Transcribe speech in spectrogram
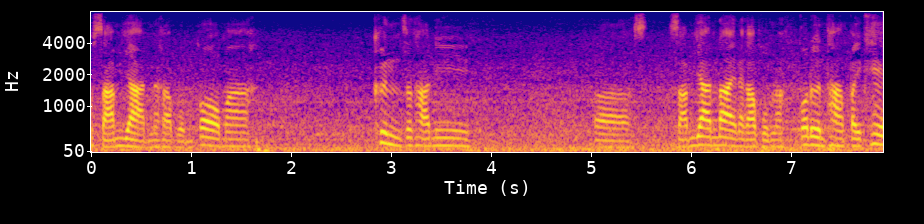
ๆสามย่านนะครับ ผมก็มาขึ้นสถานีสามย่านได้นะครับผมนะ ก็เดินทางไปแค่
